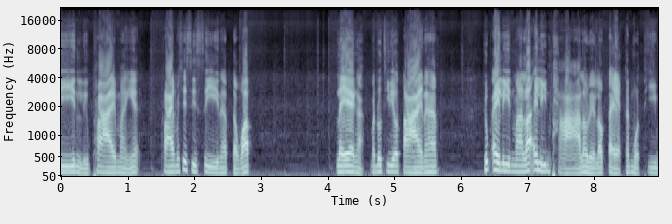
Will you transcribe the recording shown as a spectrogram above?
รีนหรือพรายมาอย่างเงี้ยพรายไม่ใช่ซีซีนะครับ แต่ว่าแรงอะ่ะ มันโดนทีเดียวตายนะครับ ชุบไอรีนมาแล้วไอรีนผาเราเนี่ยเราแตกกันหมดทีม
